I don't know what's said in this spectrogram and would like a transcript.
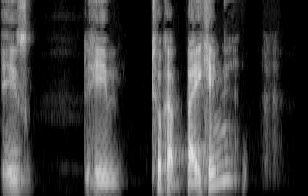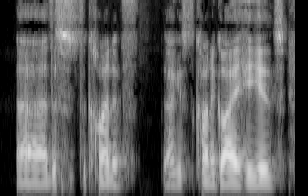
he's he took up baking. Uh, this is the kind of I guess the kind of guy he is.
